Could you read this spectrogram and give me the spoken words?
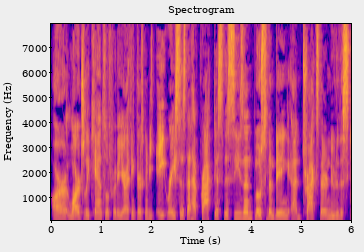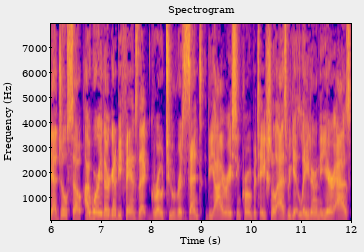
are largely canceled for the year. I think there's going to be eight races that have practice this season. Most most of them being at tracks that are new to the schedule. So I worry there are going to be fans that grow to resent the iRacing Pro Invitational as we get later in the year, as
